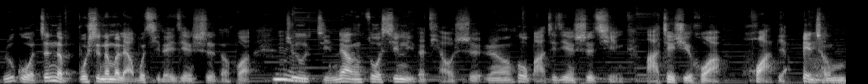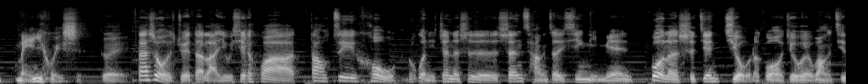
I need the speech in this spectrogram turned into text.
如果真的不是那么了不起的一件事的话，嗯。就尽量做心理的调试，然后把这件事情，把这句话划掉，变成没一回事。对，但是我觉得啦，有些话到最后，如果你真的是深藏在心里面，过了时间久了过后就会忘记。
